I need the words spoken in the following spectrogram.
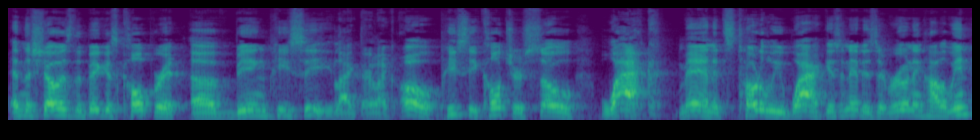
and the show is the biggest culprit of being PC. Like they're like, "Oh, PC culture's so whack. Man, it's totally whack, isn't it? Is it ruining Halloween?"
